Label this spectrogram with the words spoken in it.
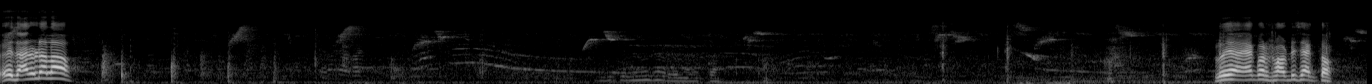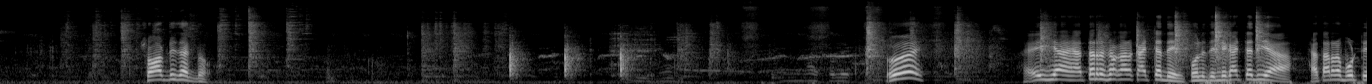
ওই ঝাড়ু ডালাও লইয়া একবার সব ডিস একদম সব ডিস একদম ওই, এই ইয়া সকাল কাটটা দে পলিথিনটি কাটটা দিয়া, হেতার বটি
